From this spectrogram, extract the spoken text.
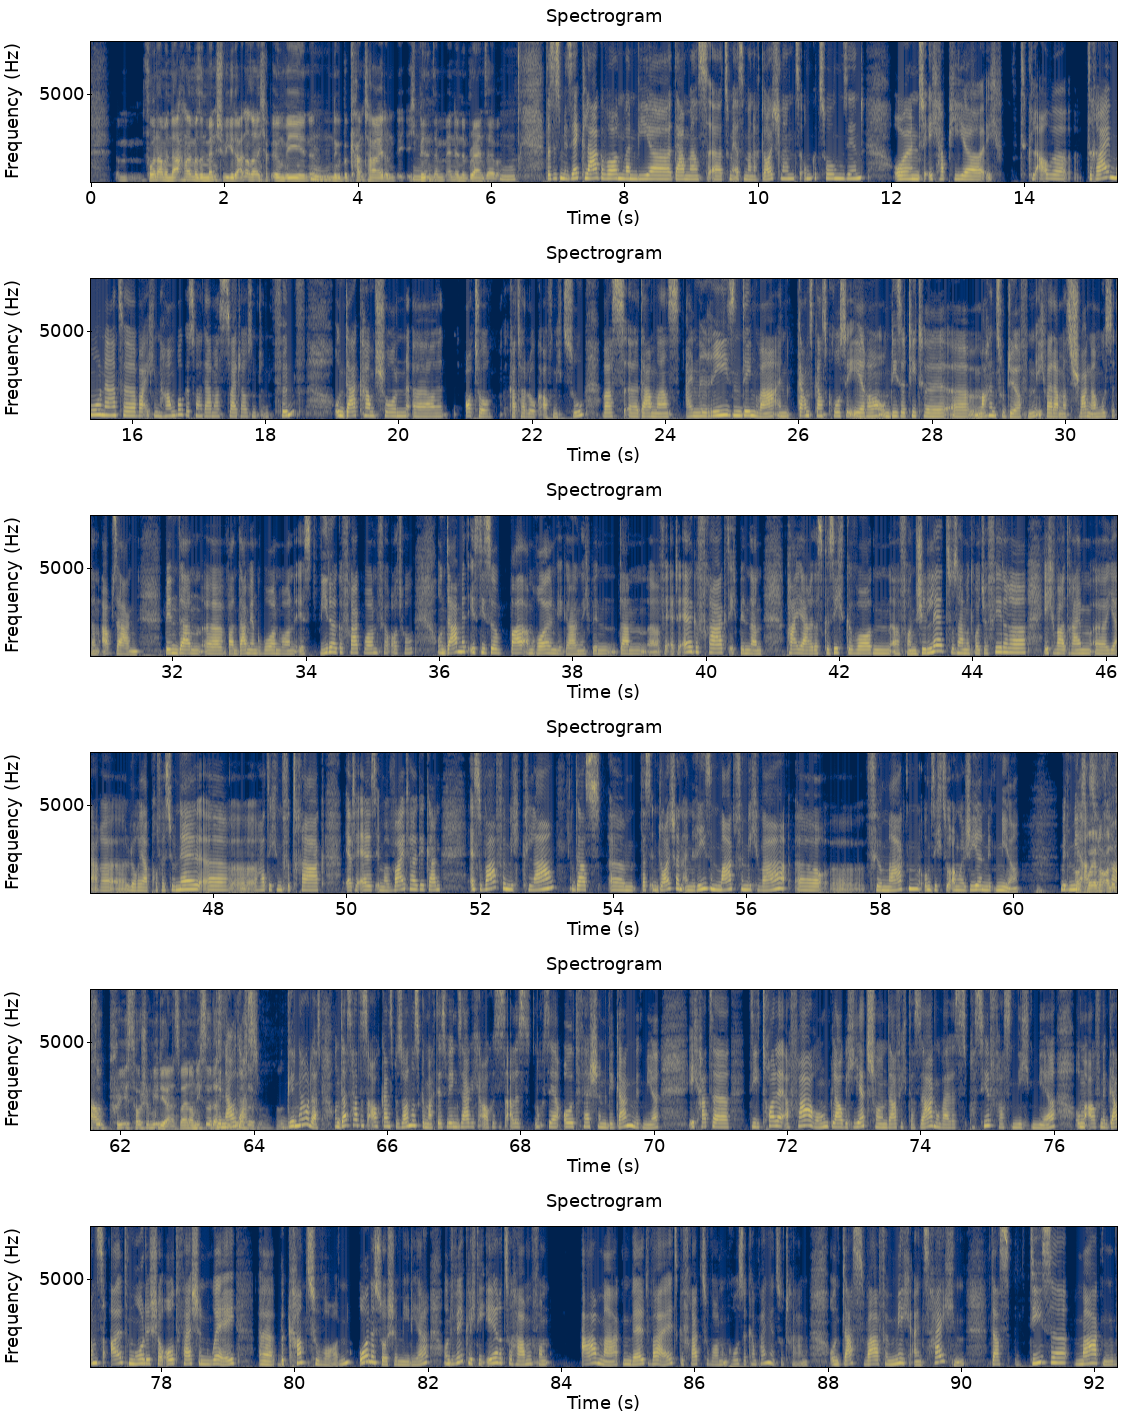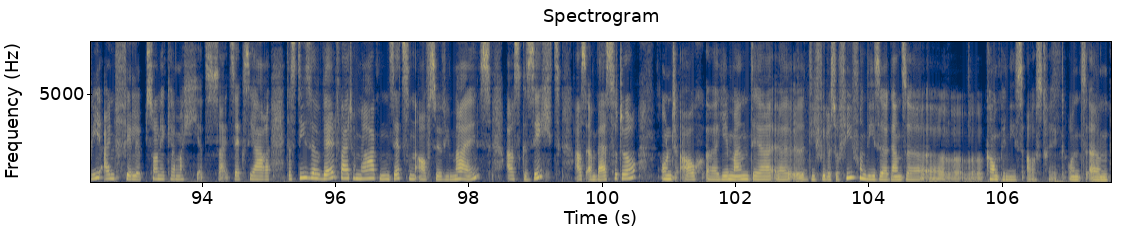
Vorname, Nachname, so ein Mensch wie jeder andere, sondern ich habe irgendwie eine, Mhm. eine Bekanntheit und ich bin am Ende eine Brand selber. Mhm. Das ist mir sehr klar geworden, wenn wir damals äh, zum ersten Mal nach Deutschland umgezogen sind. Und ich habe hier, ich glaube, drei Monate war ich in Hamburg. Das war damals 2005. Und da kam schon äh, Otto-Katalog auf mich zu, was äh, damals ein Riesending war, eine ganz, ganz große Ehre, um diese Titel äh, machen zu dürfen. Ich war damals schwanger, musste dann absagen. Bin dann, äh, wann Damian geboren worden ist, wieder gefragt worden für Otto. Und damit ist dieser Ball am Rollen gegangen. Ich bin dann äh, für RTL gefragt. Ich bin dann paar Jahre das Gesicht geworden äh, von Gillette zusammen mit Roger Federer. Ich war drei äh, Jahre äh, L'Oréal professionell, äh, hatte ich einen Vertrag. RTL ist immer weiter weitergegangen. Es war für mich klar, dass, ähm, dass in Deutschland ein Riesenmarkt für mich war, äh, äh für Marken, um sich zu engagieren mit mir mit mir Aber es war ja noch Frau. alles so pre-Social Media. Es war ja noch nicht so, dass genau das, genau das. Und das hat es auch ganz besonders gemacht. Deswegen sage ich auch, es ist alles noch sehr old-fashioned gegangen mit mir. Ich hatte die tolle Erfahrung, glaube ich jetzt schon, darf ich das sagen, weil es passiert fast nicht mehr, um auf eine ganz altmodische old-fashioned way äh, bekannt zu worden, ohne Social Media und wirklich die Ehre zu haben, von A-Marken weltweit gefragt zu worden, um große Kampagnen zu tragen. Und das war für mich ein Zeichen, dass diese Marken, wie ein Philips, Sonicare mache ich jetzt seit sechs Jahren, dass diese weltweite Marken setzen auf Sylvie Mais als Gesicht, als Ambassador und auch äh, jemand, der äh, die Philosophie von dieser ganzen äh, Companies austrägt. Und ähm,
